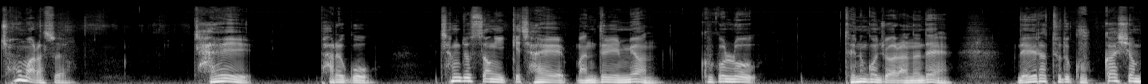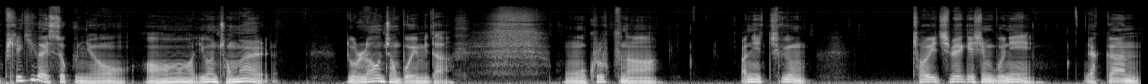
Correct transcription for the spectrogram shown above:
처음 알았어요. 잘 바르고 창조성 있게 잘 만들면 그걸로 되는 건 줄 알았는데 네일 아트도 국가 시험 필기가 있었군요. 아, 이건 정말 놀라운 정보입니다. 어, 그렇구나. 아니, 지금 저희 집에 계신 분이 약간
